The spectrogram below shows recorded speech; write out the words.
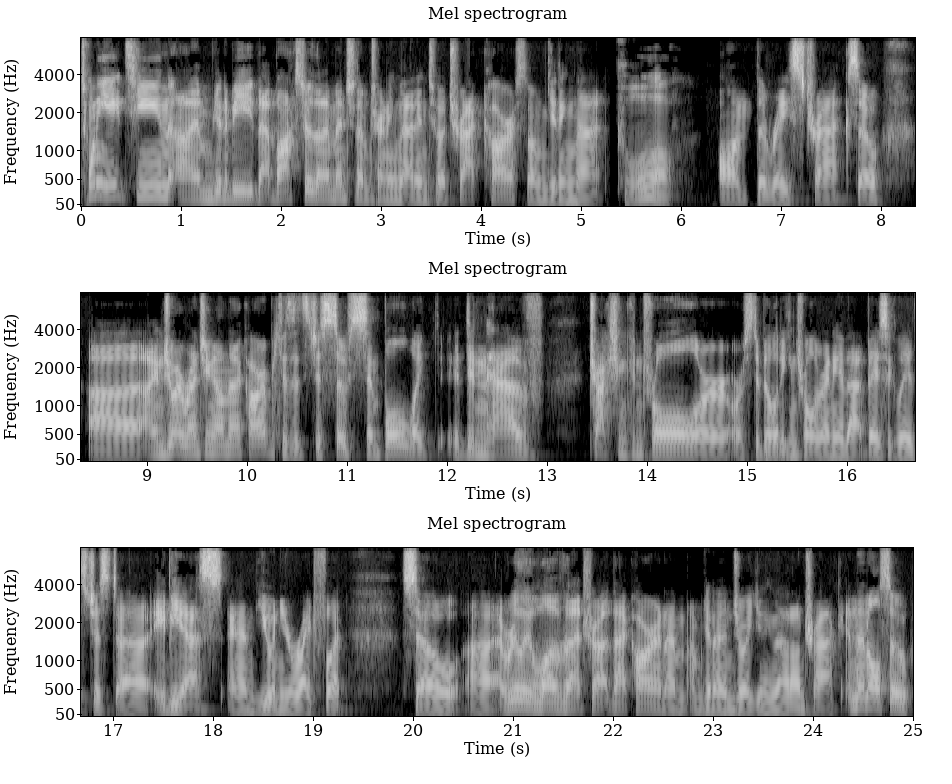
2018, I'm going to be that Boxster that I mentioned. I'm turning that into a track car, so I'm getting that Cool. on the racetrack. So uh, I enjoy wrenching on that car because it's just so simple. Like it didn't have traction control or, or stability control or any of that. Basically, it's just uh, ABS and you and your right foot. So uh, I really love that tra- that car, and I'm I'm gonna enjoy getting that on track. And then also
